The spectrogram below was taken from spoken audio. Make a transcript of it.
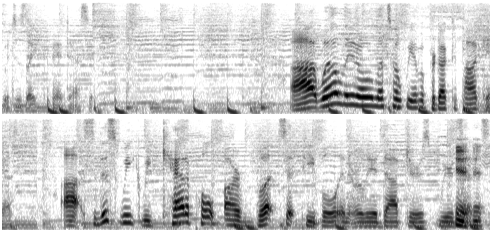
which is like fantastic. Uh, well, you know, let's hope we have a productive podcast. Uh, so this week we catapult our butts at people and early adopters. Weird sense.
